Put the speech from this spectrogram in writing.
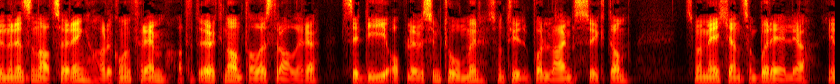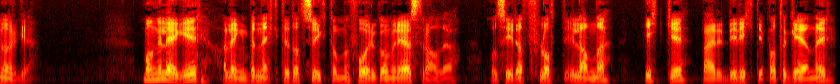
Under en senatshøring har det kommet frem at et økende antall australiere ser de opplever symptomer som tyder på Limes sykdom, som er mer kjent som borrelia i Norge. Mange leger har lenge benektet at sykdommen forekommer i Australia, og sier at flått i landet ikke bærer de riktige patogener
